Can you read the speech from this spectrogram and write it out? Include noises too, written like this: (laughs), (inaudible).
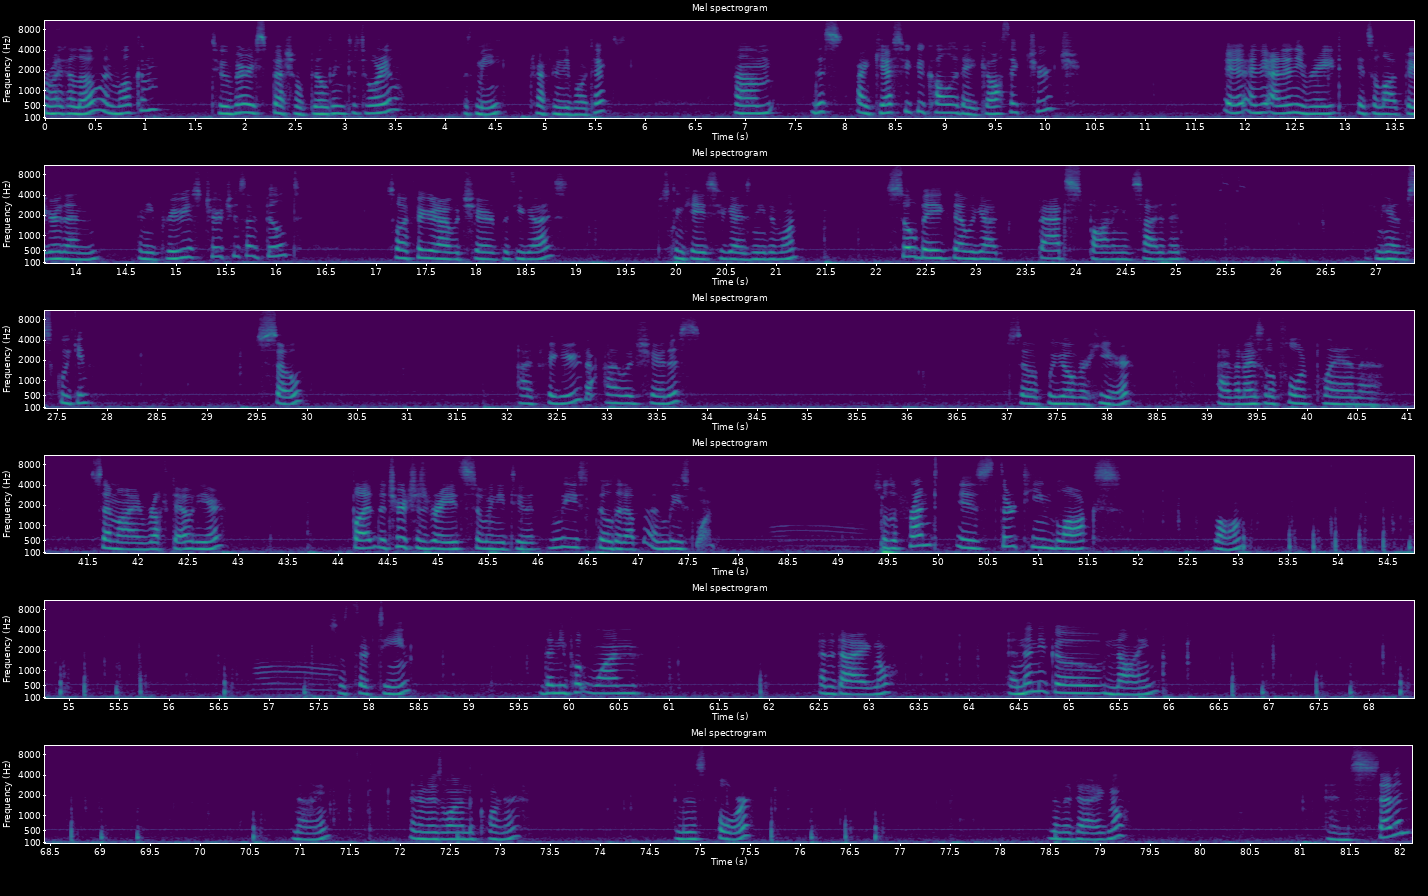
Alright, hello and welcome to a very special building tutorial with me, Trifinity Vortex. Um, this, I guess you could call it a Gothic church. And at any rate, it's a lot bigger than any previous churches I've built. So I figured I would share it with you guys, just in case you guys needed one. So big that we got bats spawning inside of it. You can hear them squeaking. So, I figured I would share this. So if we go over here, I have a nice little floor plan, uh, semi roughed out here. But the church is raised, so we need to at least build it up at least one. So the front is 13 blocks long. So 13. Then you put one at a diagonal. And then you go nine. Nine. And then there's one in the corner. And there's four. Another diagonal. And seven.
